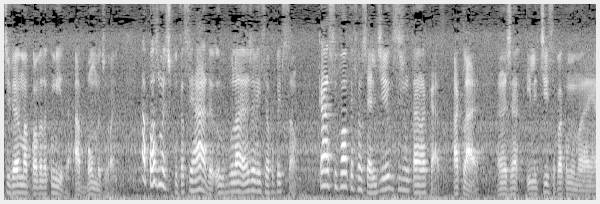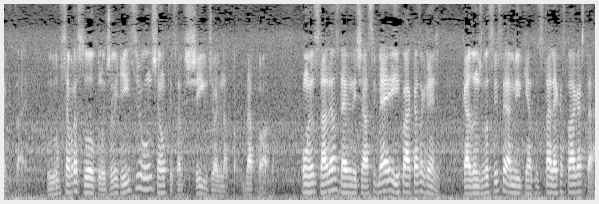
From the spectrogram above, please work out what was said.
tiveram uma prova da comida, a bomba de óleo. Após uma disputa acirrada, o Grupo Laranja venceu a competição. Cássio, Walter, Franciele e Diego se juntaram à casa. A Clara, Anja e Letícia para comemorarem a vitória. O grupo se abraçou, pulou de alegria e se jogou no chão, que estava cheio de óleo na, da prova. Com o resultado, elas devem deixar a Sibéria e ir para a Casa Grande. Cada um de vocês terá 1.500 estalecas para gastar.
